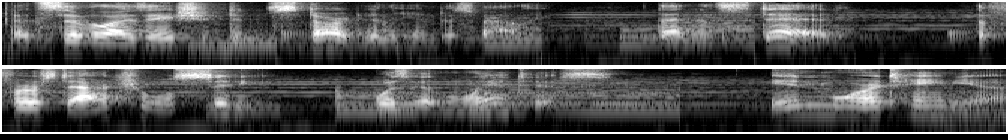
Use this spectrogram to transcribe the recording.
that civilization didn't start in the Indus Valley, that instead the first actual city was Atlantis in Mauritania,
